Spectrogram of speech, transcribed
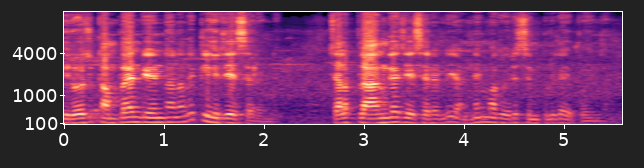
ఈరోజు కంప్లైంట్ ఏంటన్నది క్లియర్ చేశారండి. చాలా ప్లాన్గా చేశారండి. అన్నీ మాకు వెరీ సింపుల్గా అయిపోయిందండి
